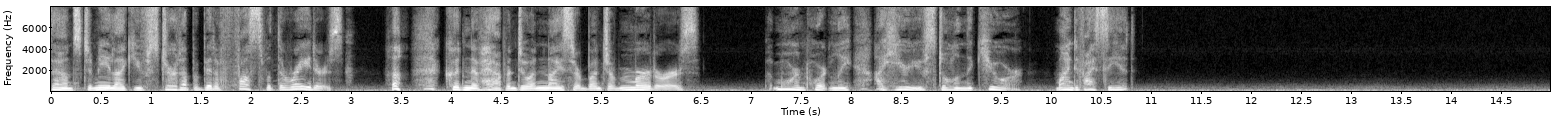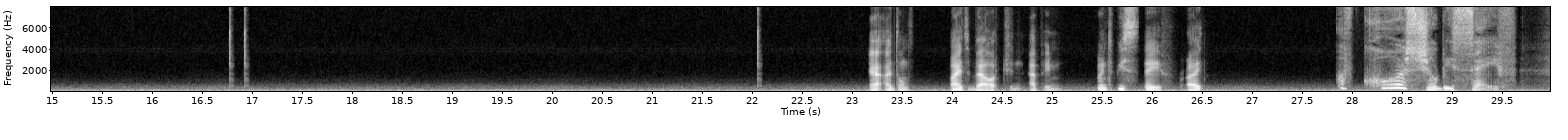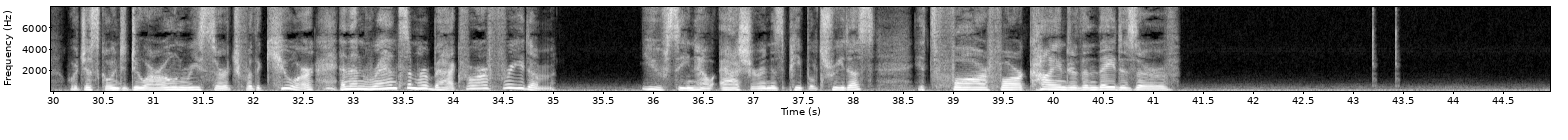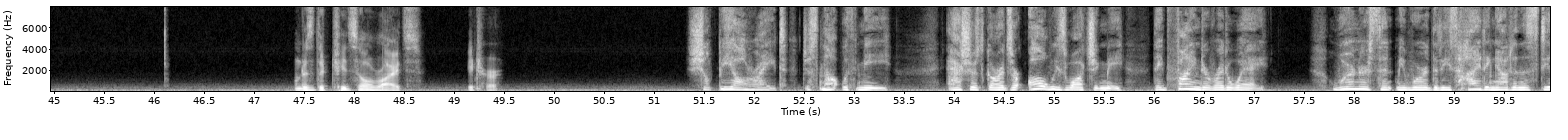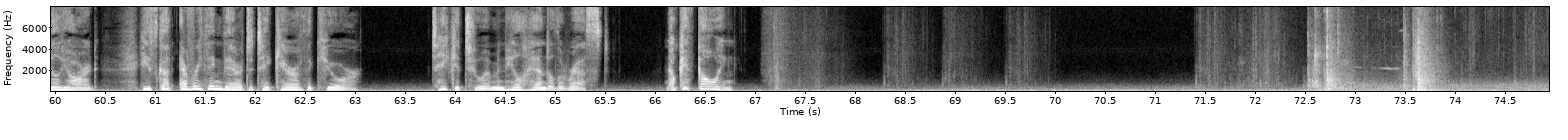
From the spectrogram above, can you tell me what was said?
Sounds to me like you've stirred up a bit of fuss with the raiders. Couldn't have happened to a nicer bunch of murderers. But more importantly, I hear you've stolen the cure. Mind if I see it? Yeah, I don't write about kidnapping. It's going to be safe, right? Of course she'll be safe. We're just going to do our own research for the cure and then ransom her back for our freedom. You've seen how Ashur and his people treat us. It's far, far kinder than they deserve. Wonder if the kid's alright. Hate her. She'll be all right, just not with me. Ashur's guards are always watching me. They'd find her right away. Wernher sent me word that he's hiding out in the steel yard. He's got everything there to take care of the cure. Take it to him and he'll handle the rest. Now get going.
